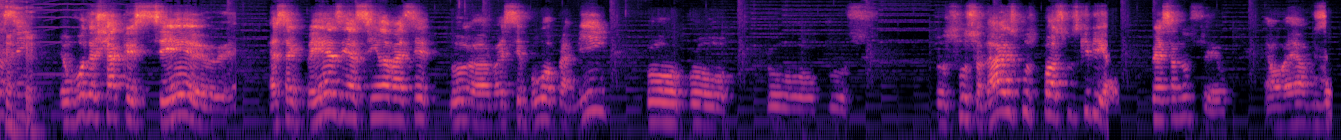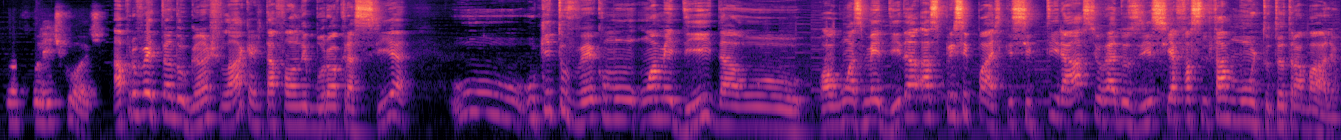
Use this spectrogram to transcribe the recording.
assim, eu vou deixar crescer essa empresa e assim ela vai ser, vai ser boa para mim, pro, pro, pro, pros, pros funcionários, pros próximos que vieram. Pensando no freio. É, é a visão do político hoje. Aproveitando o gancho lá, que a gente tá falando de burocracia, o, o que tu vê como uma medida ou, ou algumas medidas, as principais, que se tirasse ou reduzisse ia facilitar muito o teu trabalho?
